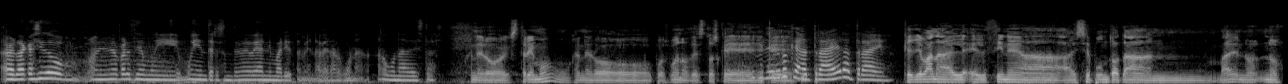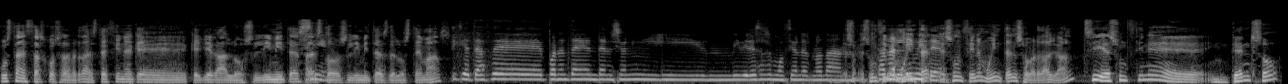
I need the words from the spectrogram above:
La verdad que ha sido, a mí me ha parecido muy, muy interesante. Me voy a animar yo también a ver alguna, alguna de estas. Un género extremo, un género, pues bueno, de estos que, Yo que- creo que atraer, atrae. que llevan al, el cine a, a ese punto tan... ¿vale? Nos, nos gustan estas cosas, ¿verdad? Este cine que, que llega a los límites, a estos límites de los temas. Y que te hace ponerte en tensión y, y vivir esas emociones no tan, Es, es un tan cine muy límite. es un cine muy intenso, ¿verdad, Joan? Sí, es un cine intenso,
